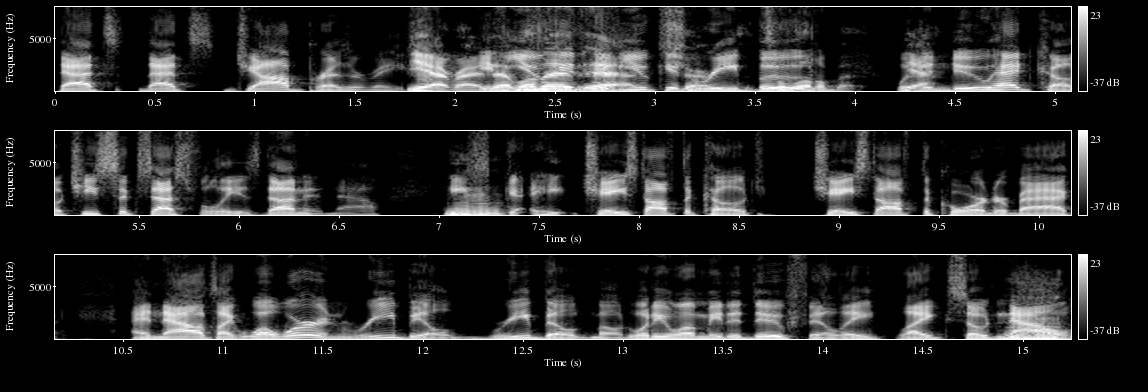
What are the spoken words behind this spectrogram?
That's that's job preservation. Yeah, right. If Well, you that- can, yeah, if you can sure. It's a little bit with yeah. a new head coach, he successfully has done it now. He's Mhm. g- he chased off the coach, chased off the quarterback, and now it's like, well, we're in rebuild rebuild mode. What do you want me to do, Philly? Like, so now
